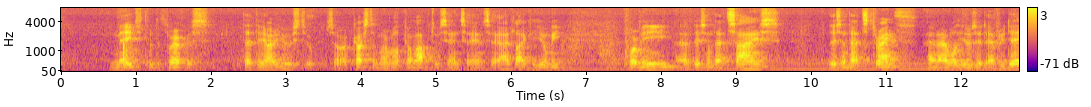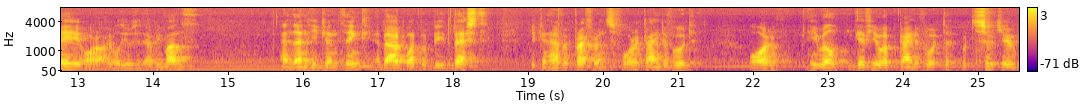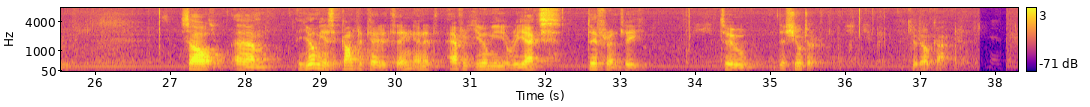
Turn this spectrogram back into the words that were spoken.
made to the purpose that they are used to. So a customer will come up to Sensei and say, I'd like a Yumi for me, uh, this and that size, this and that strength, and I will use it every day or I will use it every month. And then he can think about what would be the best. He can have a preference for a kind of wood or he will give you a kind of wood that would suit you. So um, a Yumi is a complicated thing and it, every Yumi reacts differently to the shooter, the Kyudoka.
